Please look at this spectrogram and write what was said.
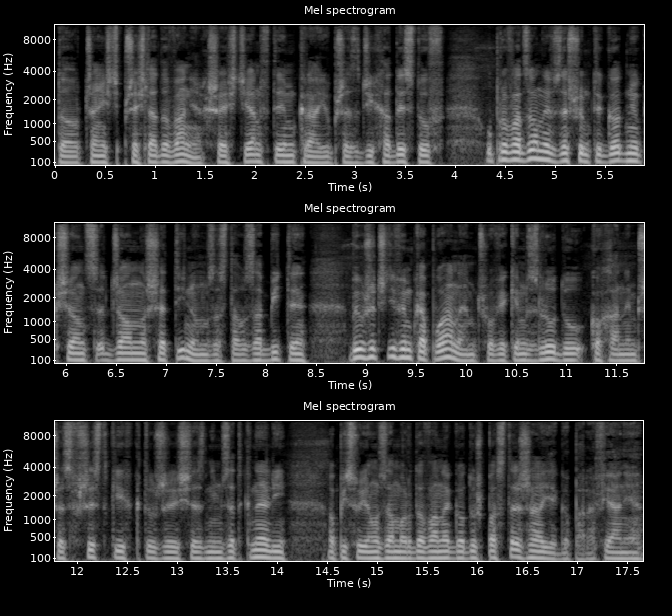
To część prześladowania chrześcijan w tym kraju przez dżihadystów. Uprowadzony w zeszłym tygodniu ksiądz John Shettinum został zabity. Był życzliwym kapłanem, człowiekiem z ludu, kochanym przez wszystkich, którzy się z nim zetknęli. Opisują zamordowanego duszpasterza jego parafianie.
